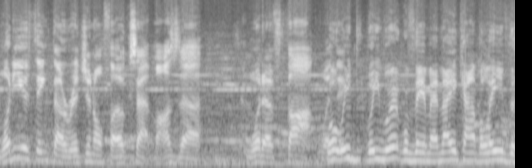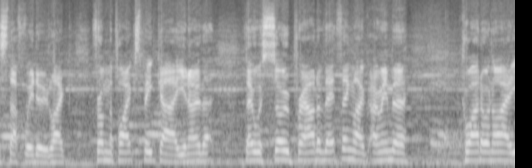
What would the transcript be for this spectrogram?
what do you think the original folks at Mazda would have thought. Well, we we work with them and they can't believe the stuff we do. Like from the Pikes Peak car, you know that they were so proud of that thing. Like I remember Kawato and I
